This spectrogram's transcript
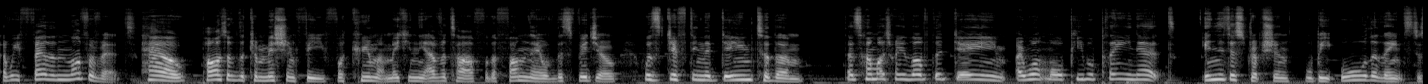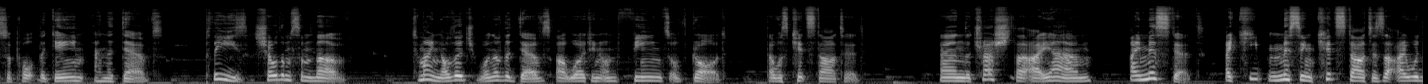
and we fell in love with it. Hell, part of the commission fee for Kuma making the avatar for the thumbnail of this video was gifting the game to them. That's how much I love the game. I want more people playing it. In the description will be all the links to support the game and the devs. Please show them some love. To my knowledge, one of the devs are working on Fiends of God that was kickstarted and the trash that I am, I missed it. I keep missing Kickstarters that I would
